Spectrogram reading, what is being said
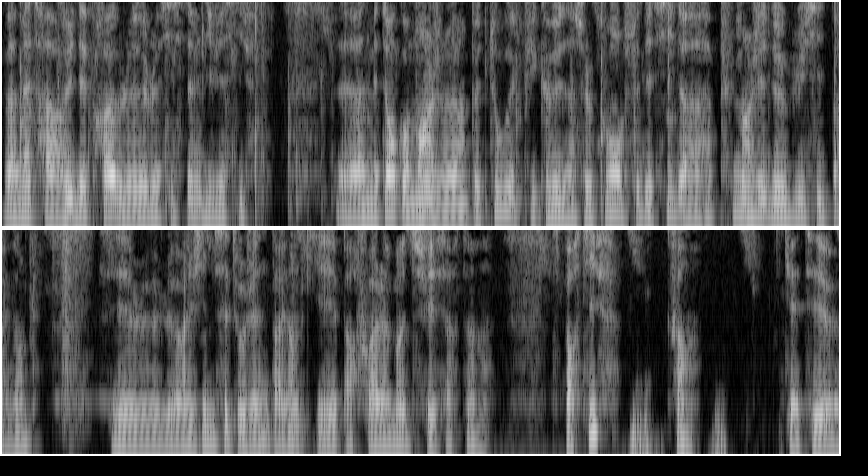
va mettre à rude épreuve le, le système digestif. Euh, admettons qu'on mange un peu de tout et puis que d'un seul coup on se décide à plus manger de glucides par exemple c'est le, régime cétogène, par exemple, qui est parfois à la mode chez certains sportifs, enfin, qui a été euh,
